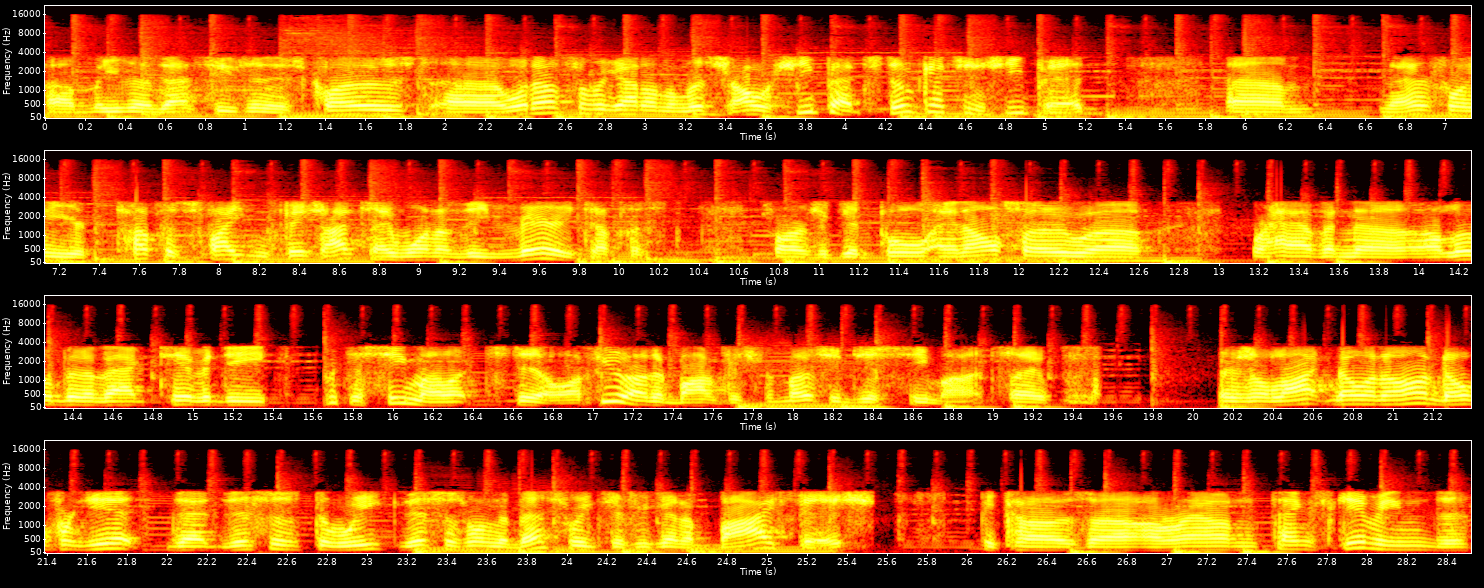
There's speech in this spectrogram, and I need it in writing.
Um, even though that season is closed. Uh, what else have we got on the list? Oh, sheephead, still catching sheephead. Um, that's one of your toughest fighting fish. I'd say one of the very toughest as far as a good pull. And also, uh, we're having uh, a little bit of activity with the sea mullet still. A few other bottomfish, but mostly just sea mullet. So there's a lot going on. Don't forget that this is the week. This is one of the best weeks if you're going to buy fish, because uh, around Thanksgiving, the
